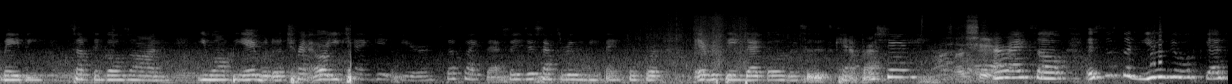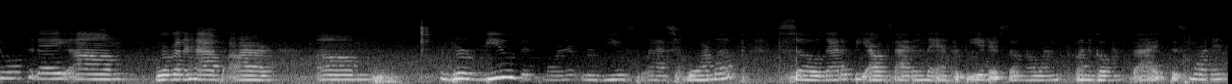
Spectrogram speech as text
Maybe something goes on, you won't be able to train, or you can't get here and stuff like that. So you just have to really be thankful for everything that goes into this camp. Ashe? Ashe. All right, so it's just a usual schedule today. Um, we're going to have our um, review this morning, review slash warm up. So that'll be outside in the amphitheater, so no one's going to go inside this morning,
